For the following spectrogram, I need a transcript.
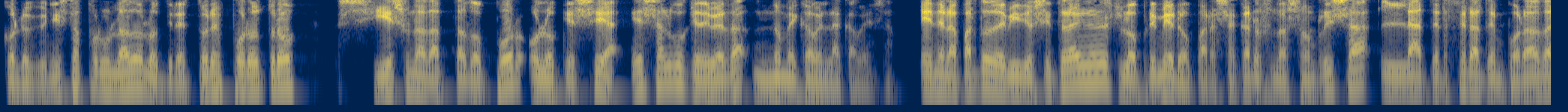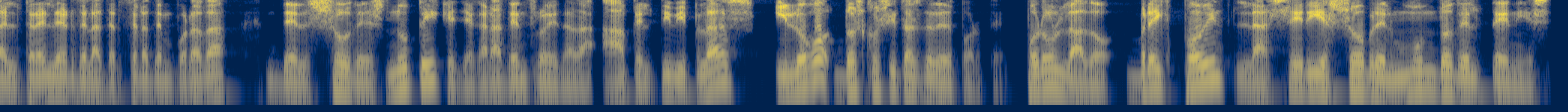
con los guionistas por un lado, los directores por otro, si es un adaptado por o lo que sea. Es algo que de verdad no me cabe en la cabeza. En el apartado de vídeos y trailers, lo primero, para sacaros una sonrisa, la tercera temporada, el tráiler de la tercera temporada del show de Snoopy, que llegará dentro de nada a Apple TV Plus. Y luego, dos cositas de deporte. Por un lado, Breakpoint, la serie sobre el mundo del tenis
